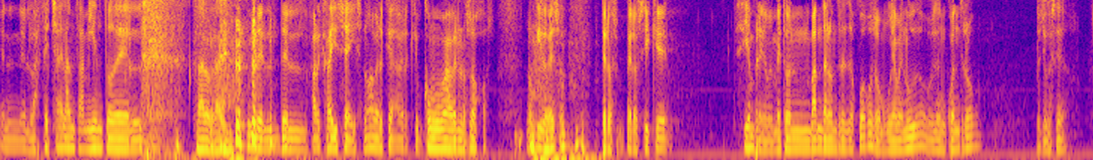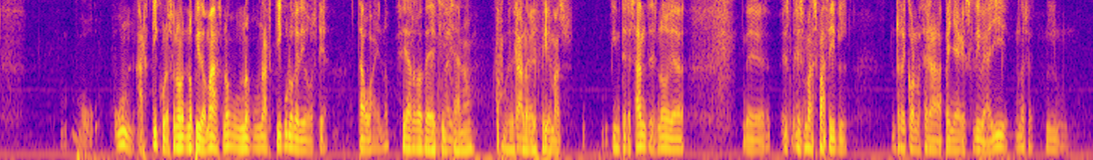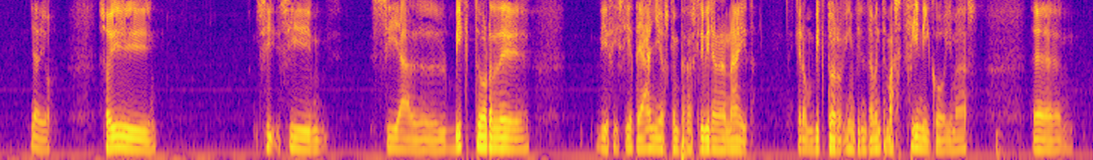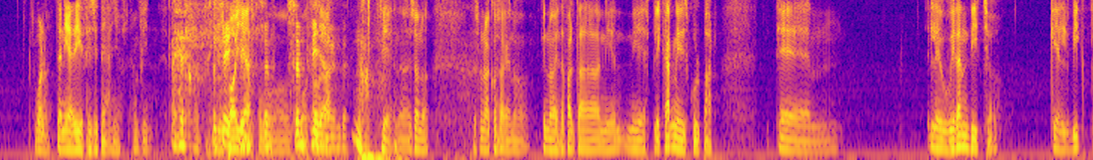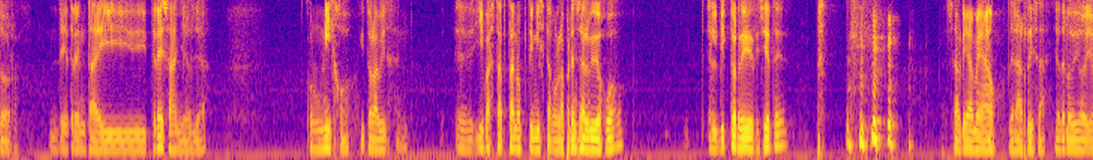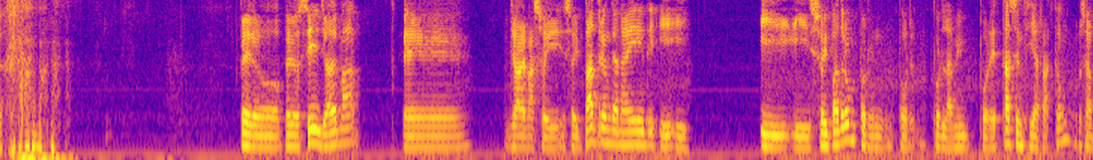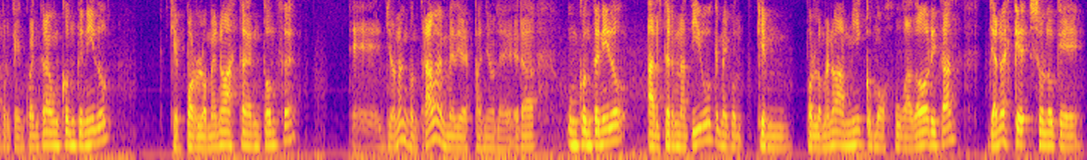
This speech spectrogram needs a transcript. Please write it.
en- en la fecha de lanzamiento del, Claro, claro. del, del Far Cry 6, ¿no? A ver, qué, a ver qué, cómo me abren los ojos. No pido eso, pero, pero sí que siempre que me meto en Vandal en 3D juegos, o muy a menudo, pues encuentro, pues yo qué sé, un artículo, es que no, no pido más, ¿no? Un, un artículo que digo, hostia, está guay, ¿no? Sí, algo de Hay- chicha, ¿no? Como Claro, hay firmas interesantes, ¿no? Ya, eh, es, es más fácil reconocer a la peña que escribe allí, no sé. Ya digo, soy... Si, si, si al Víctor de 17 años que empezó a escribir en A Night, que era un Víctor infinitamente más cínico y más... eh, bueno, tenía 17 años, en fin. Era Sí, gilipollas sí, como, sen- como toda- sencillamente. Sí, no, eso no. Es una cosa que no, que no hace falta ni, ni explicar ni disculpar. Eh, le hubieran dicho que el Víctor de 33 años ya, con un hijo y toda la Virgen, eh, iba a estar tan optimista con la prensa del videojuego, el Víctor de 17 se habría meado de la risa, ya te lo digo yo. Pero, pero sí, yo además. eh, yo además soy, soy de Anait y, y, soy Patreon por, por, por, la, por esta sencilla razón. O sea, porque encuentra un contenido que por lo menos hasta entonces eh, yo no encontraba en medios españoles. Era un contenido alternativo que, me, que por lo menos a mí como jugador y tal, ya no es que solo que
